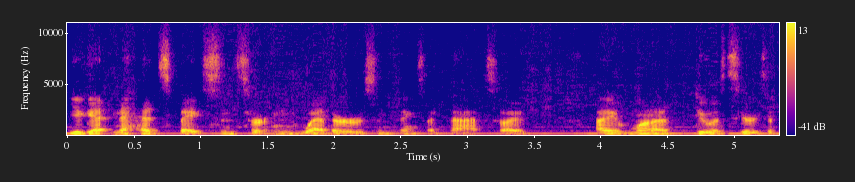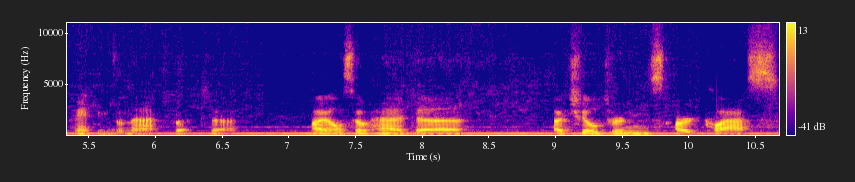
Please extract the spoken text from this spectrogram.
you get in a headspace in certain weathers and things like that. So I, I want to do a series of paintings on that. But uh, I also had uh, a children's art class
